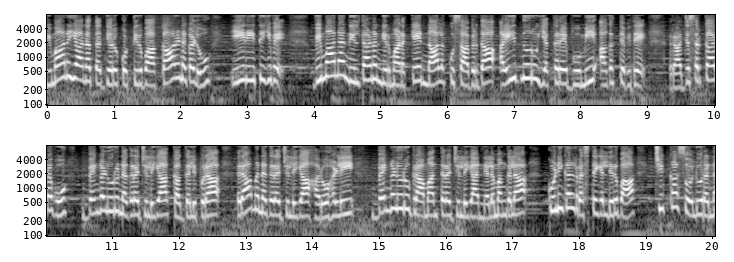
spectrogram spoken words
ವಿಮಾನಯಾನ ತಜ್ಞರು ಕೊಟ್ಟಿರುವ ಕಾರಣಗಳು ಈ ರೀತಿ ಇವೆ. ವಿಮಾನ ನಿಲ್ದಾಣ ನಿರ್ಮಾಣಕ್ಕೆ ನಾಲ್ಕು ಸಾವಿರದ ಐದುನೂರು ಎಕರೆ ಭೂಮಿ ಅಗತ್ಯವಿದೆ. ರಾಜ್ಯ ಸರ್ಕಾರವು ಬೆಂಗಳೂರು ನಗರ ಜಿಲ್ಲೆಯ ಕಗ್ಗಲಿಪುರ, ರಾಮನಗರ ಜಿಲ್ಲೆಯ ಹರೋಹಳ್ಳಿ ಬೆಂಗಳೂರು ಗ್ರಾಮಾಂತರ ಜಿಲ್ಲೆಯ ನೆಲಮಂಗಲ ಕುಣಿಗಲ್ ರಸ್ತೆಯಲ್ಲಿರುವ ಚಿಕ್ಕ ಸೋಲೂರನ್ನ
